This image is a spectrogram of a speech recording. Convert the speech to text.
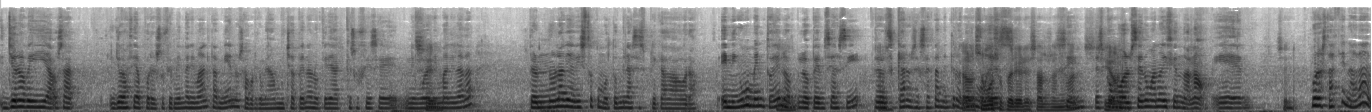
yo lo veía, o sea, yo lo hacía por el sufrimiento animal también, o sea, porque me daba mucha pena, no quería que sufriese ningún Sí. animal ni nada, pero no lo había visto como tú me lo has explicado ahora. En ningún momento ¿eh? lo, lo pensé así, pero es, claro, es exactamente lo Claro, mismo. somos es- superiores a los Sí, animales. es ¿sí como no? el ser humano diciendo, no, eh, Sí. bueno, hasta hace nada,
